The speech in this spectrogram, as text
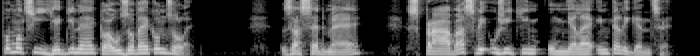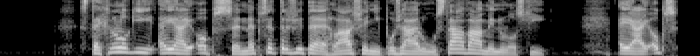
pomocí jediné klauzové konzole. Za sedmé, zpráva s využitím umělé inteligence. Z technologií AI Ops se nepřetržité hlášení požárů stává minulostí. AI Ops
